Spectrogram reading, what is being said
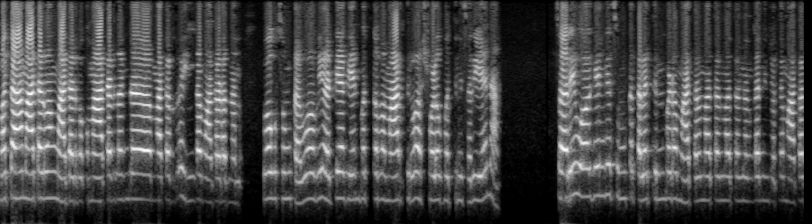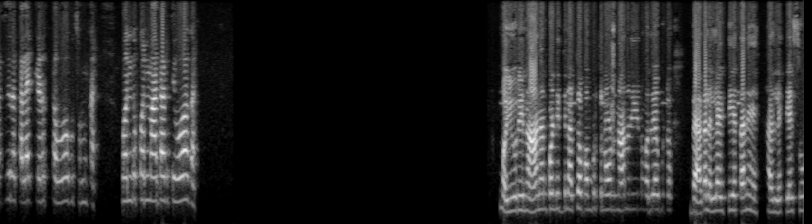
ಮತ್ತ ಮಾತಾಡುವಂಗ ಮಾತಾಡ್ಬೇಕು. ಮಾತಾಡ್ದಂಗ ಮಾತಾಡಿದ್ರೆ ಹಿಂಗ ಮಾತಾಡೋದ್ ನಾನು. ಹೋಗು ಸುಮ್ಕ, ಹೋಗಿ ಅಟ್ಟೆ ಏನ್ ಬರ್ತವ ಮಾಡ್ತಿರೋ ಅಷ್ಟೊಳಗ್ ಬರ್ತೀನಿ, ಸರಿ ಏನ? ಸರಿ, ಹೋಗಂಗೆ ಸುಮ್ಕ ತಲೆ ತಿನ್ಬೇಡ. ಮಾತಾಡ್ ಮಾತಾಡ್ ಮಾತಾಡ್, ನಂಗ ನಿನ್ ಜೊತೆ ಮಾತಾಡ್ತಿದ್ರೆ ತಲೆ ಕೆಡುತ್ತ. ಹೋಗು ಸುಮ್ಕ. ಒಂದಕ್ಕೊಂದ್ ಮಾತಾಡ್ತಿವಿ ಹೋಗ. ಮಯೂರಿ ನಾನ್ ಅನ್ಕೊಂಡಿದ್ದೀನಿ ಅಥವಾ ಬಂದ್ಬಿಡ್ತು ನೋಡು, ನಾನು ನೀನು ಮದ್ವೆ ಆಗ್ಬಿಟ್ಟು, ಬ್ಯಾಗಲ್ಲೆಲ್ಲ ಇಟ್ಟಿಯ ತಾನೆ? ಅಲ್ಲಿ ನೆಕ್ಲೇಸು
